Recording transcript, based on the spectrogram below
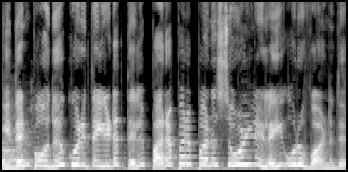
இதன்போது குறித்த இடத்தில் பரபரப்பான சூழ்நிலை உருவானது.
